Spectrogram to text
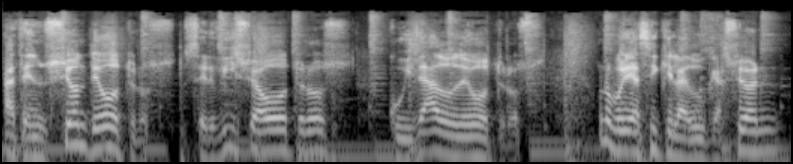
atención de otros, servicio a otros, cuidado de otros. Uno podría decir que la educación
